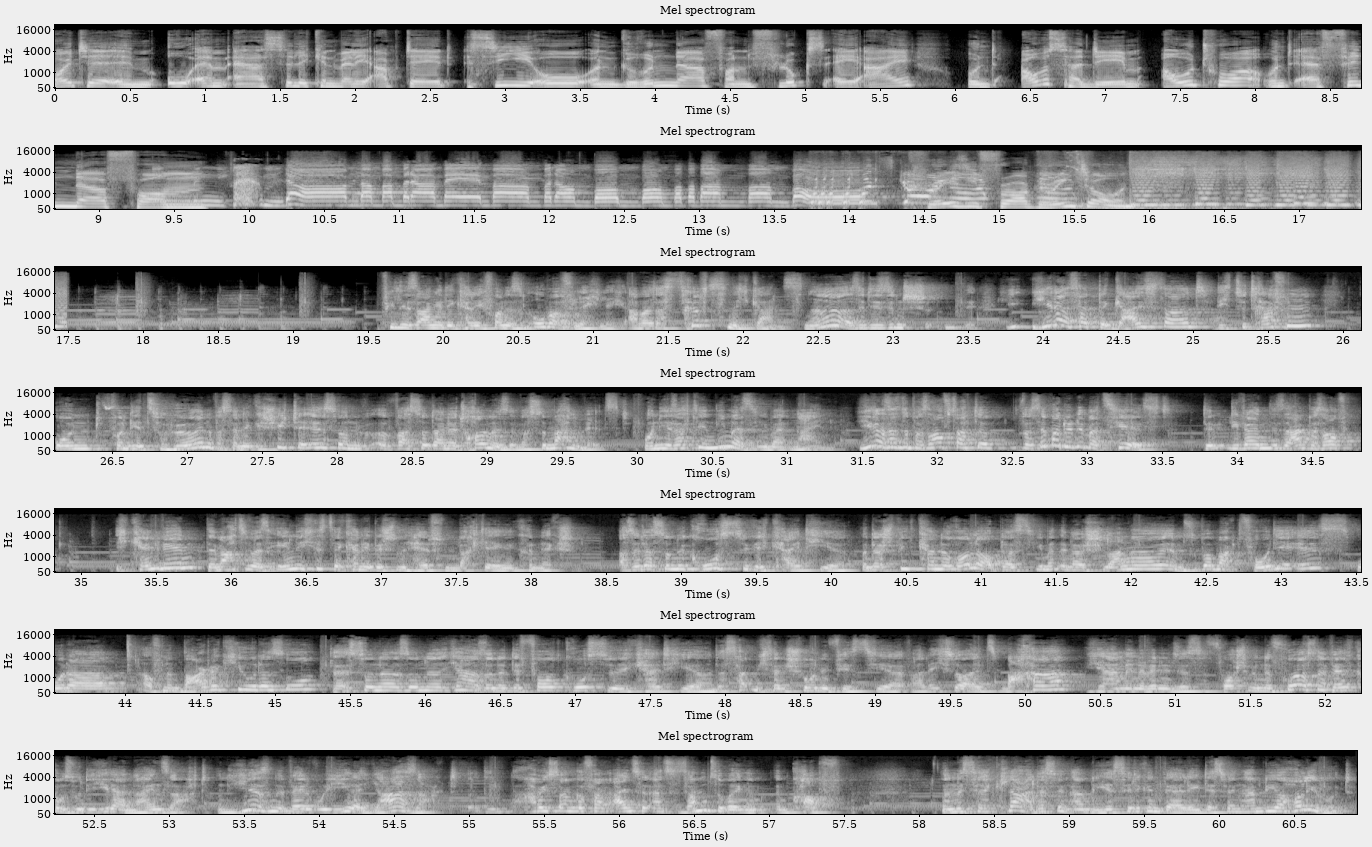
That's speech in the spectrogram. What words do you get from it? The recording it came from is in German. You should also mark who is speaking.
Speaker 1: Heute im OMR Silicon Valley Update CEO und Gründer von Flux AI und außerdem Autor und Erfinder vom Crazy Frog Ringtone.
Speaker 2: Viele sagen die Kalifornier sind oberflächlich, aber das trifft es nicht ganz. Ne? Also die sind, jeder ist halt begeistert, dich zu treffen und von dir zu hören, was deine Geschichte ist und was so deine Träume sind, was du machen willst. Und ihr sagt dir niemals jemand nein. Jeder sagt so, pass auf, sagt, was immer du dem erzählst, die werden dir sagen, pass auf, ich kenne wen, der macht sowas ähnliches, der kann dir bestimmt helfen, macht dir eine Connection. Also das ist so eine Großzügigkeit hier. Und das spielt keine Rolle, ob das jemand in der Schlange im Supermarkt vor dir ist oder auf einem Barbecue oder so. Da ist so eine, so eine, ja, so eine Default-Großzügigkeit hier. Und das hat mich dann schon infiziert, weil ich so als Macher, ja, wenn du dir das vorstellst, wenn du vorher aus einer Welt kommst, wo dir jeder Nein sagt. Und hier ist eine Welt, wo jeder Ja sagt. Dann habe ich so angefangen, eins und eins zusammenzubringen im, im Kopf. Dann ist ja klar, deswegen haben die hier Silicon Valley, deswegen haben die hier Hollywood.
